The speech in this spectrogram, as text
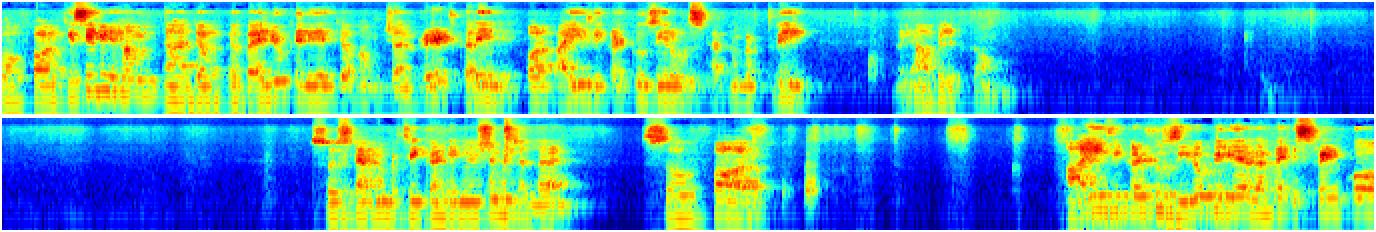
तो फॉर किसी भी हम जब वैल्यू के लिए जब हम जनरेट करेंगे, और i is equal to zero step number three मैं यहाँ पे लिखता हूँ। So step number three continuation में चल रहा है। So for i is equal to zero के लिए अगर मैं स्ट्रिंग को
